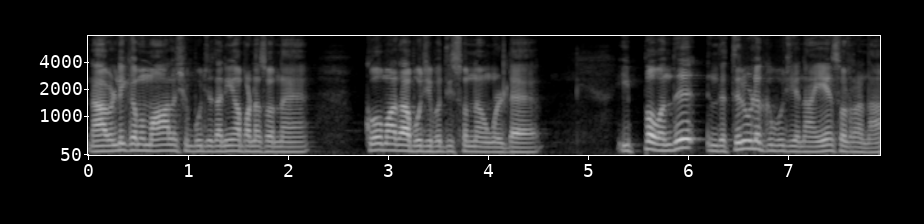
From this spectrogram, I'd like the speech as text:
நான் வெள்ளிக்கிழமை மகாலட்சுமி பூஜை தனியாக பண்ண சொன்னேன். கோமாதா பூஜை பற்றி சொன்னேன் உங்கள்கிட்ட இப்போ வந்து இந்த திருவிளக்கு பூஜையை நான் ஏன் சொல்கிறேன்னா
